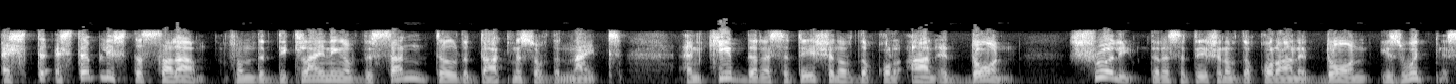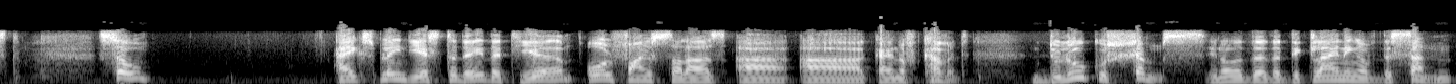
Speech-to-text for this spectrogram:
establish the salah from the declining of the sun till the darkness of the night and keep the recitation of the Quran at dawn. Surely the recitation of the Quran at dawn is witnessed. So, I explained yesterday that here all five salahs are, are kind of covered. Duluku Shams, you know, the, the declining of the sun,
